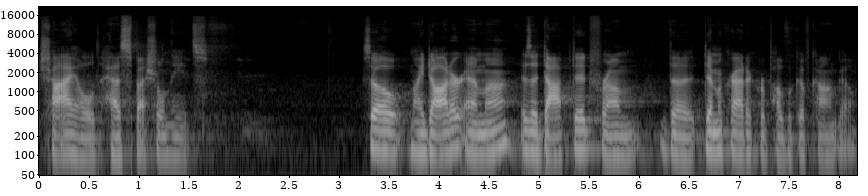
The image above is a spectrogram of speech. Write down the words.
child has special needs. So, my daughter Emma is adopted from the Democratic Republic of Congo.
